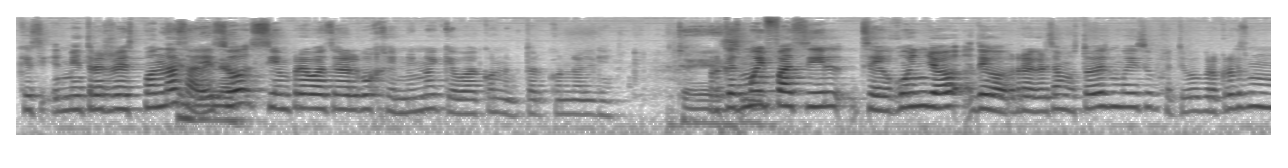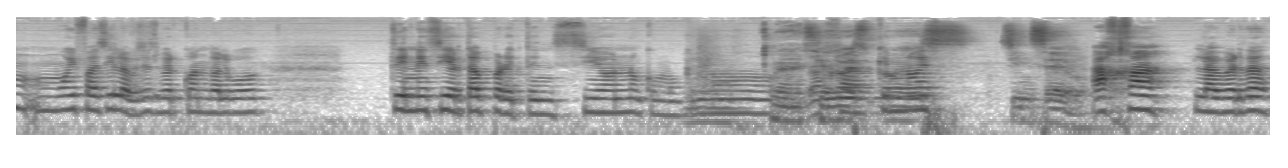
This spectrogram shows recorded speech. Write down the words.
que mientras respondas a eso, siempre va a ser algo genuino y que va a conectar con alguien. Porque es muy fácil, según yo, digo, regresamos, todo es muy subjetivo, pero creo que es muy fácil a veces ver cuando algo tiene cierta pretensión o como que no, ah, que no es sincero. Ajá, la verdad.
